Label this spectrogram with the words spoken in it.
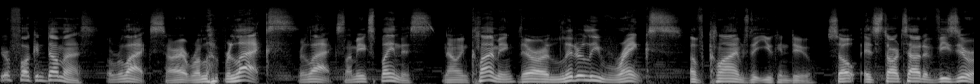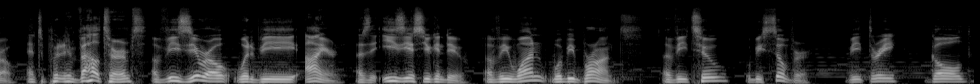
you're a fucking dumbass. But relax, all right? Rel- relax, relax. Let me explain this. Now, in climbing, there are literally ranks of climbs that you can do. So it starts out at V0. And to put it in Val terms, a V0 would be iron. That's the easiest you can do. A V1 would be bronze. A V2 would be silver. V3, gold.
